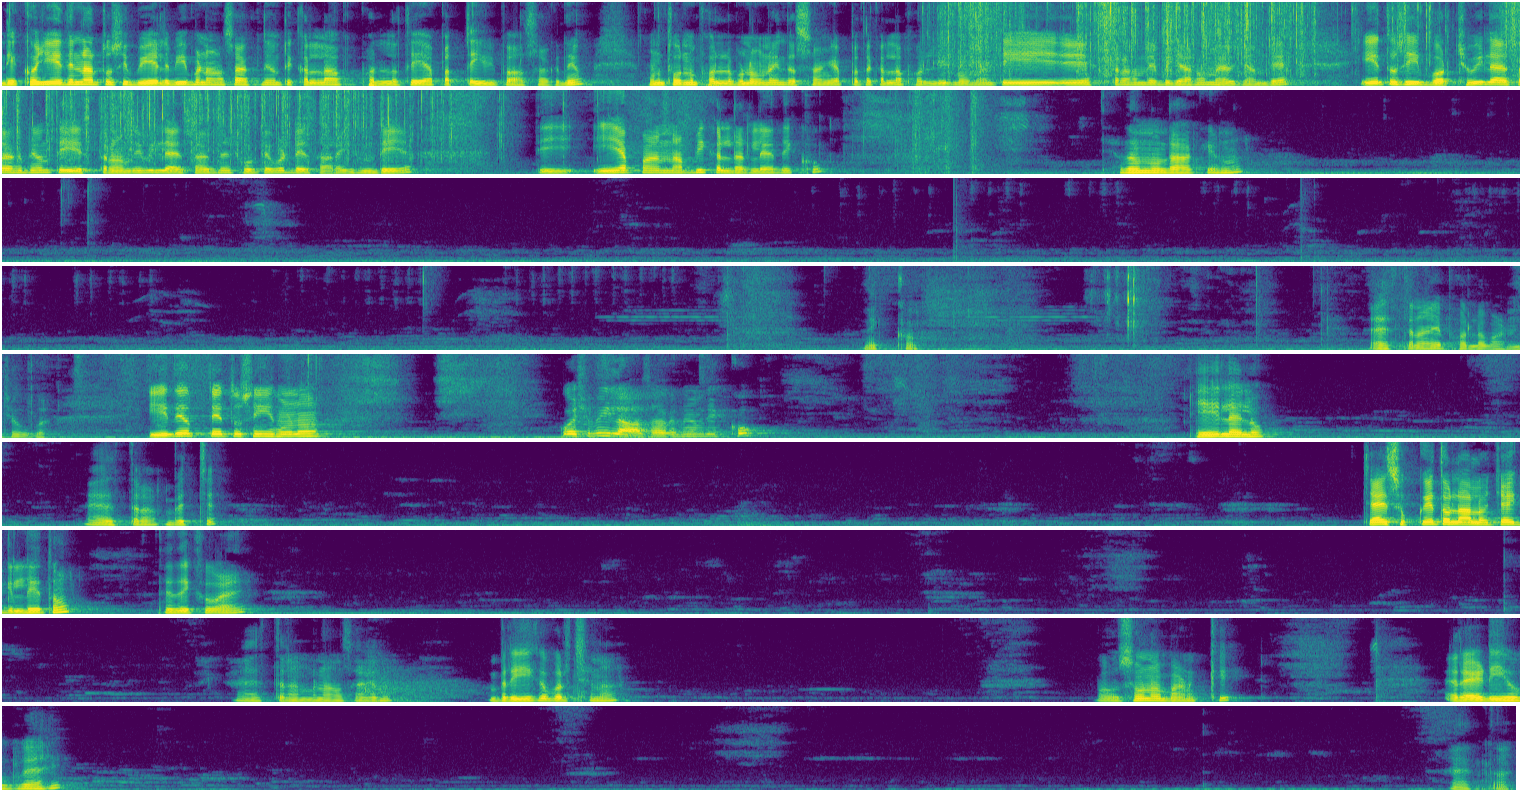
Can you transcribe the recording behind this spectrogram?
ਦੇਖੋ ਜੀ, ਇਹਦੇ ਨਾਲ ਤੁਸੀਂ ਬੇਲ ਵੀ ਬਣਾ ਸਕਦੇ ਹੋ ਤੇ ਕੱਲਾ ਫੁੱਲ ਤੇ ਆ ਪੱਤੇ ਵੀ ਪਾ ਸਕਦੇ ਹੋ। ਹੁਣ ਤੁਹਾਨੂੰ ਫੁੱਲ ਬਣਾਉਣਾ ਹੀ ਦੱਸਾਂਗੇ, ਆਪਾਂ ਤਾਂ ਕੱਲਾ ਫੁੱਲ ਹੀ ਪਾਉਣਾ ਤੇ ਇਸ ਤਰ੍ਹਾਂ ਦੇ ਬਾਜ਼ਾਰੋਂ ਮਿਲ ਜਾਂਦੇ ਆ। ਇਹ ਤੁਸੀਂ ਬੁਰਸ਼ ਵੀ ਲੈ ਸਕਦੇ ਹੋ ਤੇ ਇਸ ਤਰ੍ਹਾਂ ਦੇ ਵੀ ਲੈ ਸਕਦੇ ਹੋ, ਛੋਟੇ ਵੱਡੇ ਸਾਰੇ ਹੀ ਹੁੰਦੇ ਆ। ਤੇ ਇਹ ਆਪਾਂ ਨਾਭੀ ਕਲਰ ਲਿਆ ਦੇਖੋ। ਜਦੋਂ ਨੂੰ ਲਾ ਕੇ ਹੁਣ ਦੇਖੋ ਇਸ ਤਰ੍ਹਾਂ ਇਹ ਫੁੱਲ ਬਣ ਜਾਊਗਾ ਇਹਦੇ ਉੱਤੇ ਤੁਸੀਂ ਹੁਣ ਕੁਝ ਵੀ ਲਾ ਸਕਦੇ ਹੋ ਦੇਖੋ ਇਹ ਲੈ ਲਓ ਇਸ ਤਰ੍ਹਾਂ ਵਿੱਚ ਚਾਹੇ ਸੁੱਕੇ ਤੋਂ ਲਾ ਲਓ ਚਾਹੇ ਗਿੱਲੇ ਤੋਂ ਤੇ ਦੇਖੋ ਐ ਇਸ ਤਰ੍ਹਾਂ ਬਣਾ ਸਕਦੇ। ਹੋ। ਬਰੀਕ ਬਰਛਣਾ ਬਹੁਤ ਸੋਹਣਾ ਬਣ ਕੇ। ਰੈਡੀ ਹੋਊਗਾ ਇਹ। ਇਸ ਤਰ੍ਹਾਂ।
